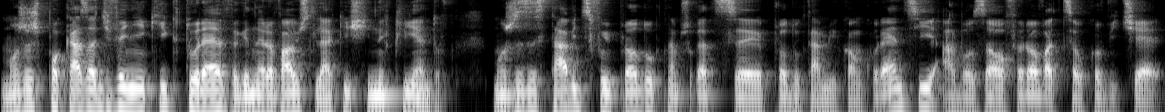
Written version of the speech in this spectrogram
możesz pokazać wyniki, które wygenerowałeś dla jakichś innych klientów. Możesz zestawić swój produkt na przykład z produktami konkurencji albo zaoferować całkowicie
